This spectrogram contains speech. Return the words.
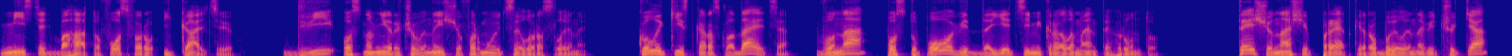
містять багато фосфору і кальцію дві основні речовини, що формують силу рослини. Коли кістка розкладається, вона поступово віддає ці мікроелементи ґрунту. Те, що наші предки робили на відчуття,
